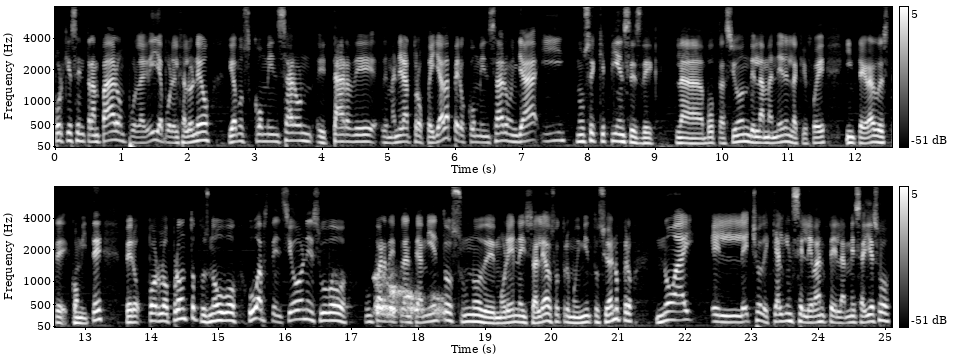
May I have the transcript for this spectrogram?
porque se entramparon por la grilla, por el jaloneo, digamos, comenzaron eh, tarde, de manera atropellada, pero comenzaron ya y no sé qué pienses de la votación, de la manera en la que fue integrado este comité, pero por lo pronto pues no hubo, hubo abstenciones, hubo un par de planteamientos, uno de Morena y sus aliados, otro de Movimiento Ciudadano, pero no hay el hecho de que alguien se levante de la mesa y eso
